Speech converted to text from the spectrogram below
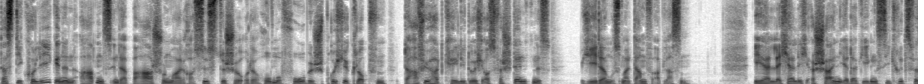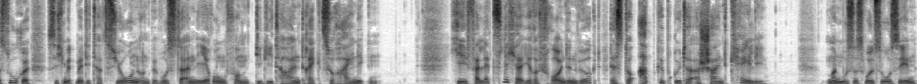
Dass die Kolleginnen abends in der Bar schon mal rassistische oder homophobe Sprüche klopfen, dafür hat Kaylee durchaus Verständnis, jeder muss mal Dampf ablassen. Eher lächerlich erscheinen ihr dagegen Sigrids Versuche, sich mit Meditation und bewusster Ernährung vom digitalen Dreck zu reinigen. Je verletzlicher ihre Freundin wirkt, desto abgebrühter erscheint Kaylee. Man muss es wohl so sehen,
